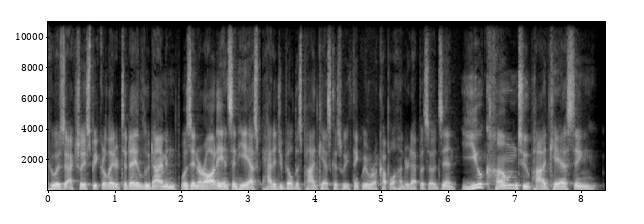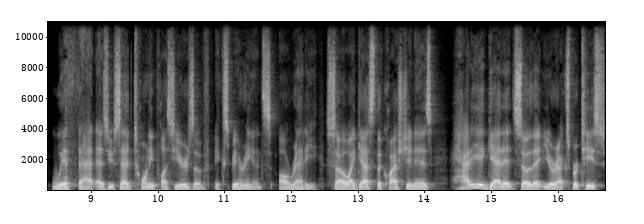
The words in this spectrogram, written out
who is actually a speaker later today, Lou Diamond, was in our audience and he asked, How did you build this podcast? Because we think we were a couple of hundred episodes in. You come to podcasting with that, as you said, 20 plus years of experience already. So I guess the question is, how do you get it so that your expertise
